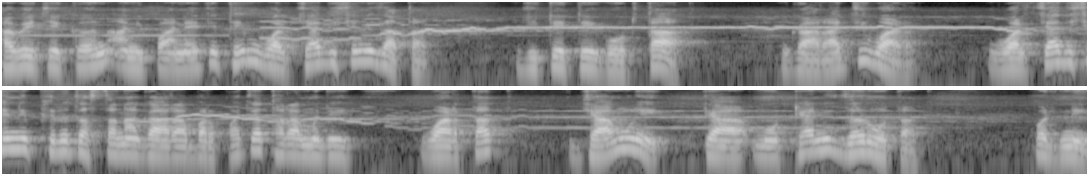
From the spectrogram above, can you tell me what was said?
हवेचे कण आणि पाण्याचे थेंब वरच्या दिशेने जातात. जिथे ते गोठतात गाराची वाढ. वरच्या दिशेने फिरत असताना गारा बर्फाच्या थरामध्ये वाढतात ज्यामुळे त्या मोठ्याने जड होतात. पडणे.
